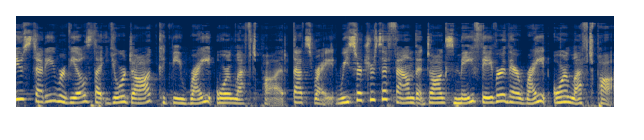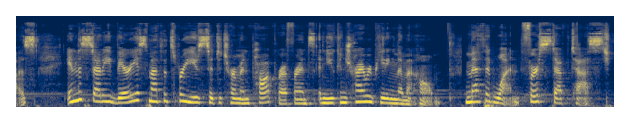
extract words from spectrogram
new study reveals that your dog could be right or left pawed. That's right. Researchers have found that dogs may favor their right or left paws. In the study, various methods were used to determine paw preference, and you can try repeating them at home. Method 1 First step test.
